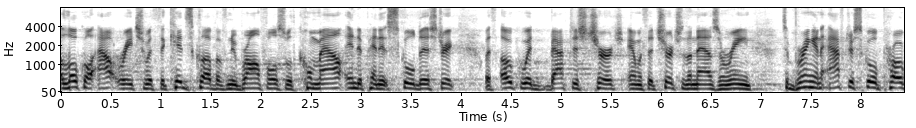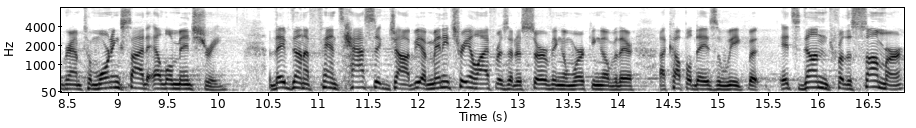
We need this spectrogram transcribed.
local outreach with the Kids Club of New Braunfels, with Comal Independent School District, with Oakwood Baptist Church, and with the Church of the Nazarene to bring an after school program to Morningside Elementary. They've done a fantastic job. You have many tree lifers that are serving and working over there a couple days a week, but it's done for the summer,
